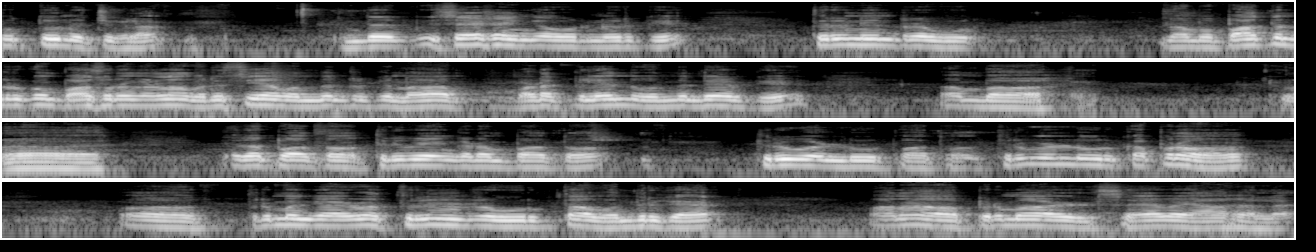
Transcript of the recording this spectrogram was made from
முத்துன்னு வச்சுக்கலாம். இந்த விசேஷம் இங்கே ஒன்று இருக்குது திருநின்ற ஊர். நம்ம பார்த்துட்டுருக்கோம் பாசுரங்கள்லாம் வரிசையாக வந்துட்டுருக்கு நான் வடக்குலேருந்து வந்துட்டே இருக்குது நம்ம இதை எதை பார்த்தோம்? திருவேங்கடம் பார்த்தோம். திருவள்ளூர் பார்த்தோம். திருவள்ளூருக்கு அப்புறம் திருமங்காழ்வார் திருநின்ற ஊருக்கு தான் வந்திருக்கார். ஆனால் பெருமாள் சேவை ஆகலை.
